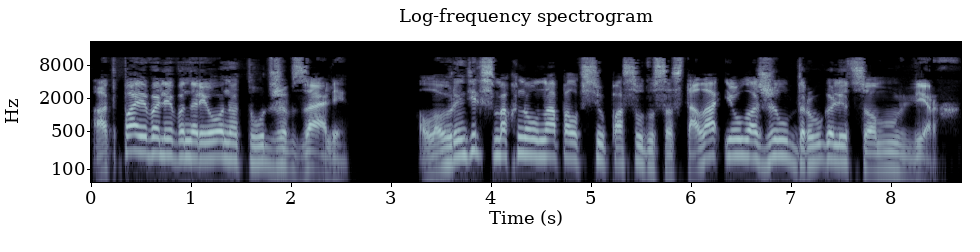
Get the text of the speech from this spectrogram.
Отпаивали Ванариона тут же в зале. Лаурендиль смахнул на пол всю посуду со стола и уложил друга лицом вверх.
